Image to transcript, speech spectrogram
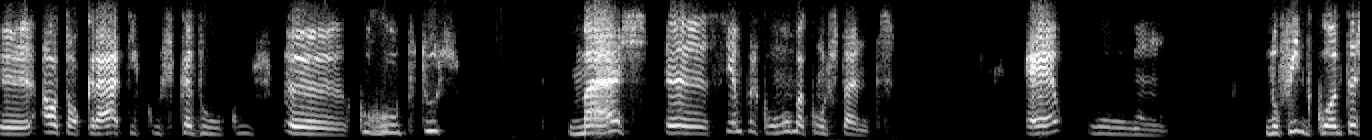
uh, autocráticos, caducos, uh, corruptos, mas sempre com uma constante. É, um, no fim de contas,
